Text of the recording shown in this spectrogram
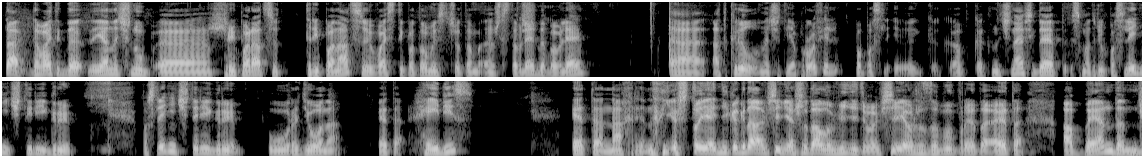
Так, давай тогда я начну э, препарацию, трепанацию. Вась, ты потом, если что там э, вставляй, добавляй. Э, открыл, значит, я профиль, по после... Э, как, как начинаю, всегда я смотрю последние четыре игры. Последние четыре игры у Родиона это Hades, это нахрен, что я никогда вообще не ожидал увидеть, вообще я уже забыл про это, а это Abandoned,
